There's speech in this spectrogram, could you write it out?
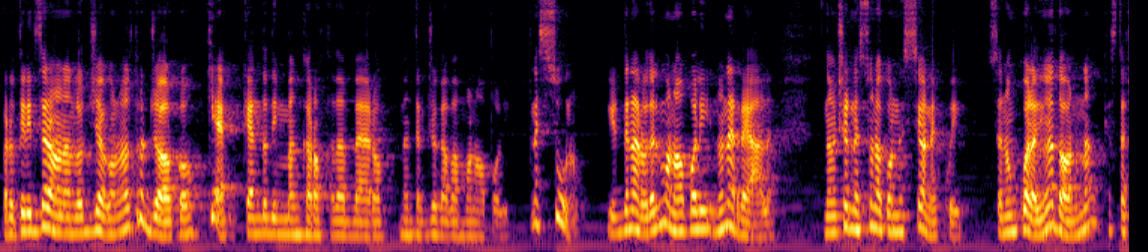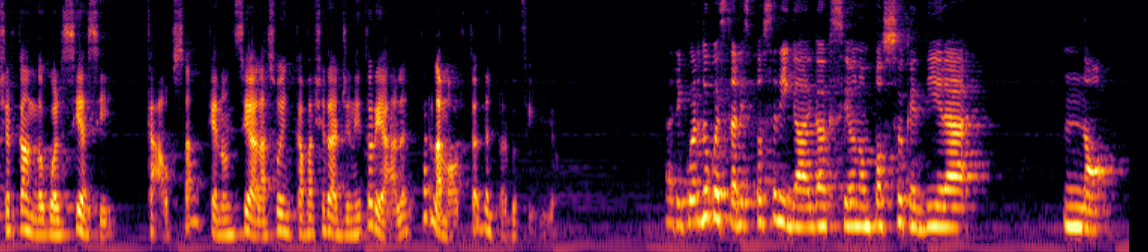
Per utilizzare un'analogia con un altro gioco, chi è che è andato in bancarotta davvero mentre giocava a Monopoli? Nessuno. Il denaro del Monopoli non è reale. Non c'è nessuna connessione qui, se non quella di una donna che sta cercando qualsiasi causa che non sia la sua incapacità genitoriale per la morte del proprio figlio. Riguardo questa risposta di Gygax io non posso che dire no,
